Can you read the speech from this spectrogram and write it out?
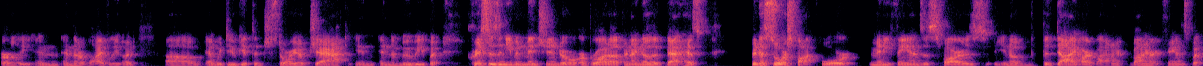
early in, in their livelihood. Um, and we do get the story of Jack in, in the movie, but Chris isn't even mentioned or, or brought up. And I know that that has been a sore spot for many fans as far as, you know, the diehard Von Von fans. But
